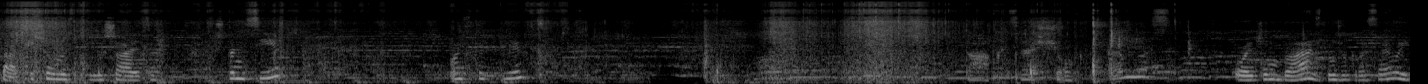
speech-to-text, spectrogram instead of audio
Так, і що у нас тут лишається? Штанці. Ось такі. Ой, комбез, дуже красивий.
